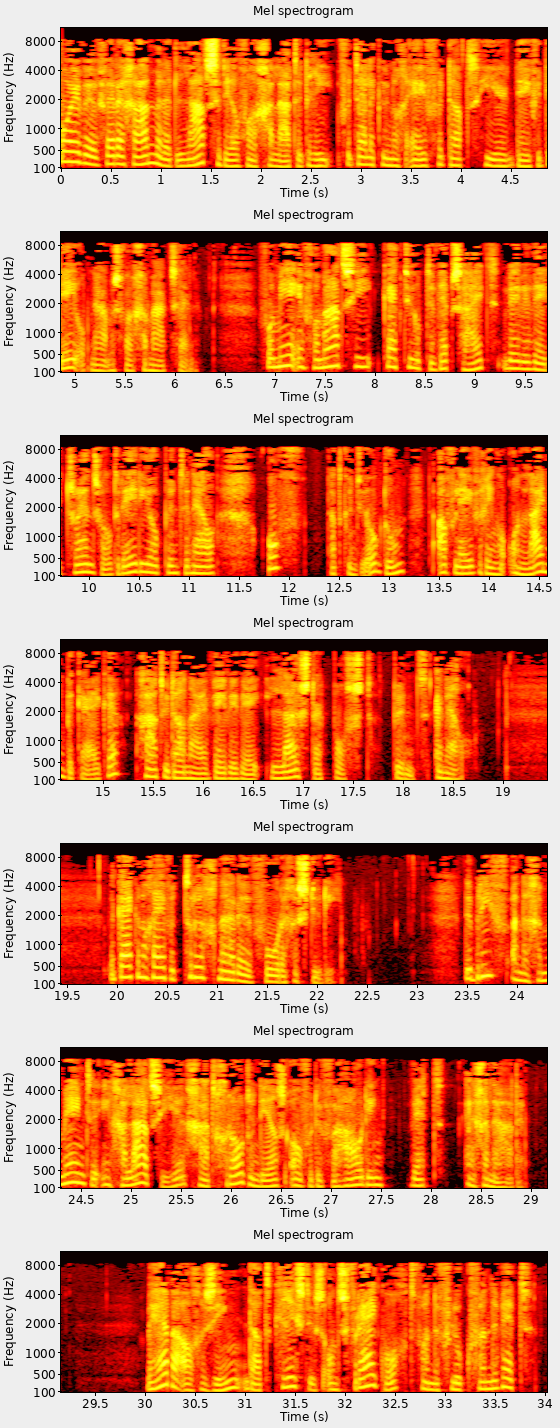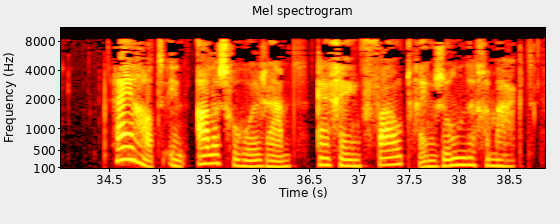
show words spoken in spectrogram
Voor we verder gaan met het laatste deel van Galaten 3, vertel ik u nog even dat hier dvd-opnames van gemaakt zijn. Voor meer informatie kijkt u op de website www.transworldradio.nl of, dat kunt u ook doen, de afleveringen online bekijken, gaat u dan naar www.luisterpost.nl. We kijken nog even terug naar de vorige studie. De brief aan de gemeente in Galatië gaat grotendeels over de verhouding wet en genade. We hebben al gezien dat Christus ons vrijkocht van de vloek van de wet. Hij had in alles gehoorzaamd en geen fout, geen zonde gemaakt.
